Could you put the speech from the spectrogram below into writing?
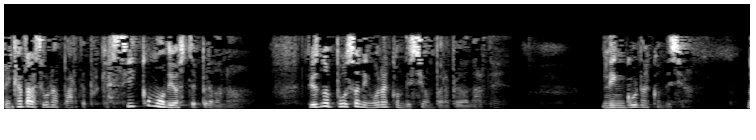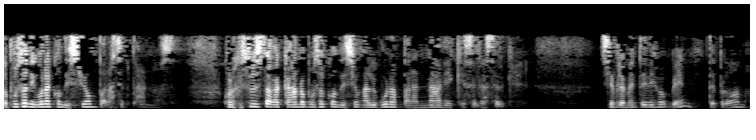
Me encanta la segunda parte, porque así como Dios te perdonó, Dios no puso ninguna condición para perdonarte. Ninguna condición. No puso ninguna condición para aceptarnos. Cuando Jesús estaba acá, no puso condición alguna para nadie que se le acerque. Simplemente dijo, ven, te perdono.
